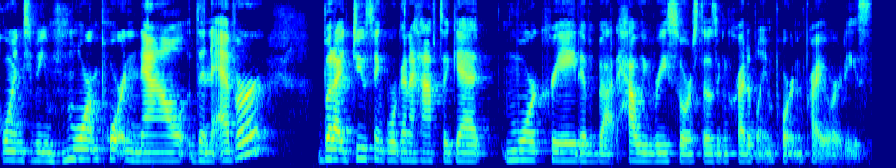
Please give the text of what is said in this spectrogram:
going to be more important now than ever. But I do think we're going to have to get more creative about how we resource those incredibly important priorities.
